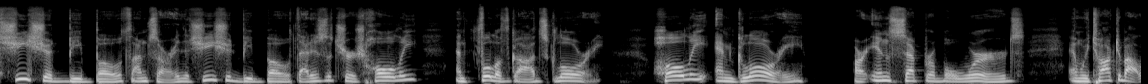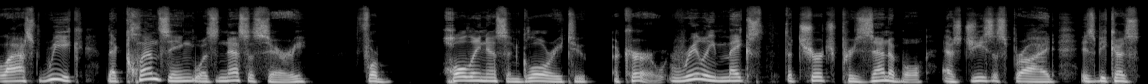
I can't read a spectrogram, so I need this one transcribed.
she should be both, I'm sorry, that she should be both, that is the church, holy and full of God's glory. Holy and glory are inseparable words. And we talked about last week that cleansing was necessary for holiness and glory to occur. really makes the church presentable as Jesus' bride is because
